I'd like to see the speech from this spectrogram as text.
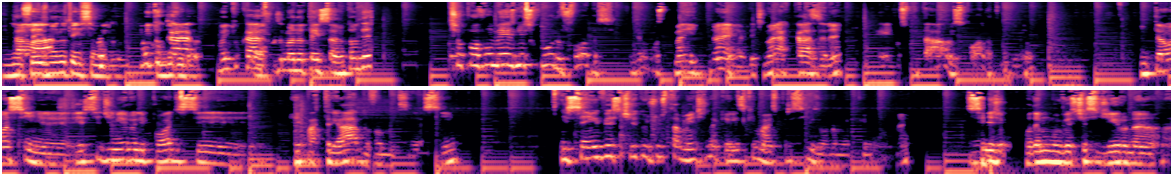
não tá fez lá. manutenção. Muito, muito caro, muito caro é. fazer manutenção. Então deixa, deixa o povo mesmo escuro, foda-se. Mas não é, a gente não é a casa, né? É hospital, escola, tudo, né? Então, assim, é, esse dinheiro ele pode ser repatriado, vamos dizer assim, e ser investido justamente naqueles que mais precisam, na minha opinião, né? seja podemos investir esse dinheiro na, na,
